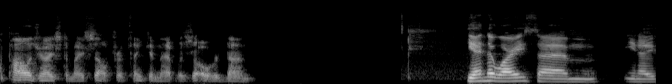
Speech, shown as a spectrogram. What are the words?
apologized to myself for thinking that was overdone. Yeah, no worries. Um, you know,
